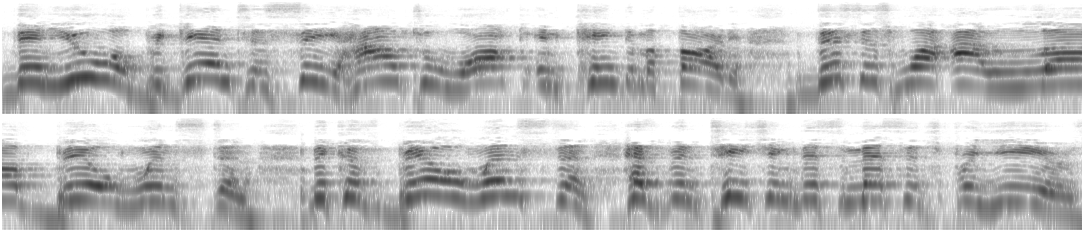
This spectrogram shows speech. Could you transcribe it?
then you will begin to see how to walk in kingdom authority. This is why I love Bill Winston because Bill Winston has been teaching this message for years.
